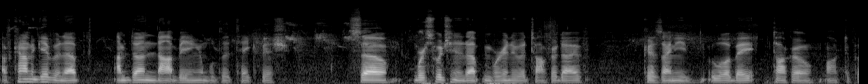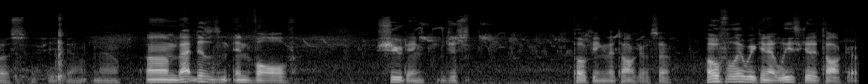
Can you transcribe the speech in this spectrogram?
I've kind of given up. I'm done not being able to take fish. So we're switching it up and we're gonna do a tako dive because I need ula bait, tako octopus. If you don't know, um, that doesn't involve shooting, just poking the tako. So hopefully we can at least get a tako.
